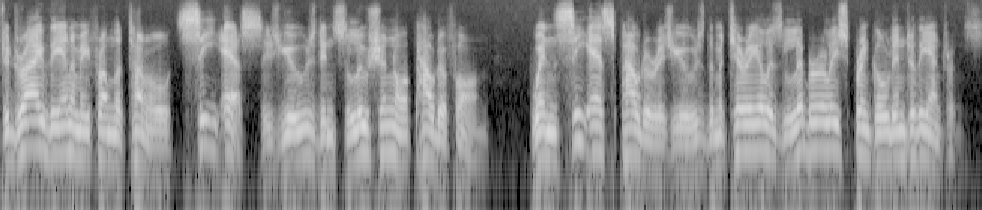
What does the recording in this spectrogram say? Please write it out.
To drive the enemy from the tunnel, CS is used in solution or powder form. When CS powder is used, the material is liberally sprinkled into the entrance.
